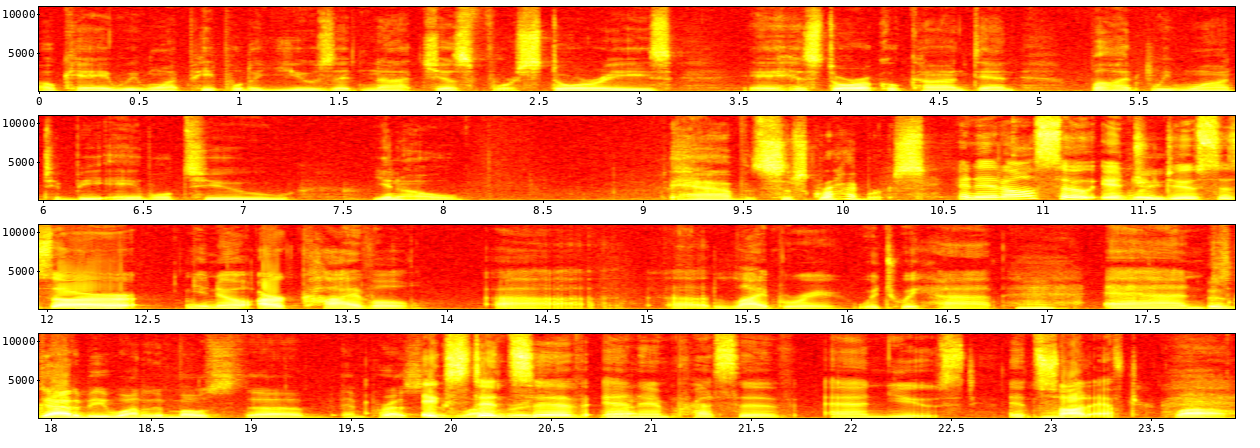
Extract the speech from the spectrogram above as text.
Okay, we want people to use it not just for stories, uh, historical content, but we want to be able to, you know, have subscribers. And it also introduces our, you know, archival uh, uh, library, which we have, and There's got to be one of the most uh, impressive, extensive libraries. and Right. impressive and used and sought after. Wow.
